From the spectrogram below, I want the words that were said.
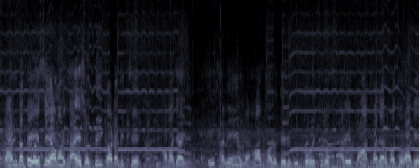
স্থানটাতে এসে আমার গায়ে সত্যিই কাটা দিচ্ছে। ভাবা যায়, এইখানে মহাভারতের যুদ্ধ হয়েছিল সাড়ে পাঁচ হাজার বছর আগে।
